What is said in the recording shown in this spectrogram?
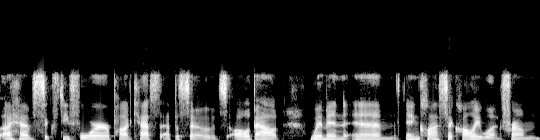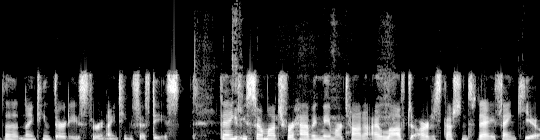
I have 64 podcast episodes all about women in, in classic Hollywood from the 1930s through 1950s. Thank you so much for having me, Mortada. I loved our discussion today. Thank you.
